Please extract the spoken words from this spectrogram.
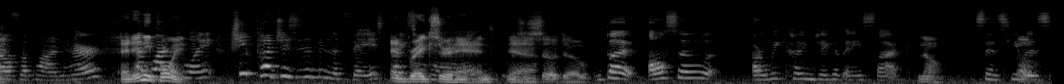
himself upon her. At any one point. she punches him in the face and breaks her hand. Which Yeah. is so dope. But also, are we cutting Jacob any slack No. since he Oh. was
